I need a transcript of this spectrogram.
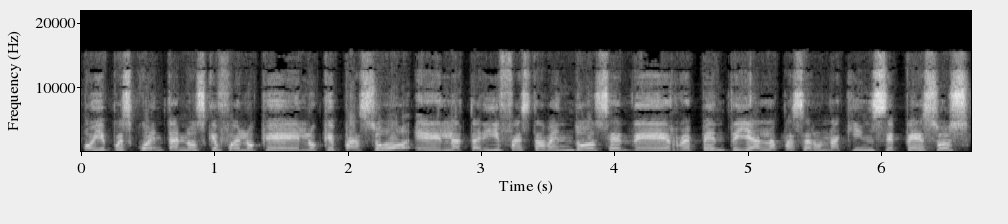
Oye, pues cuéntanos qué fue lo que lo que pasó. Eh, la tarifa estaba en 12, de repente ya la pasaron a 15 pesos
